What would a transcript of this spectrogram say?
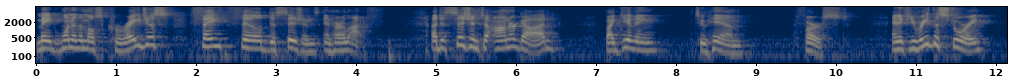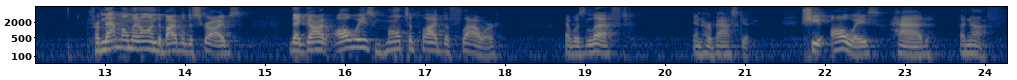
made one of the most courageous, faith filled decisions in her life a decision to honor God by giving to Him first. And if you read the story, from that moment on, the Bible describes that God always multiplied the flour that was left in her basket. She always had enough.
